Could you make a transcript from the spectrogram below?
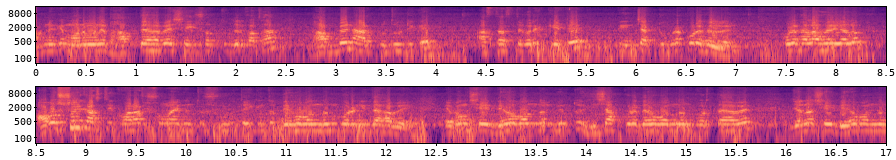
আপনাকে মনে মনে ভাবতে হবে, সেই শত্রুদের কথা ভাববেন আর পুতুলটিকে আস্তে আস্তে করে কেটে তিন, চার টুকরা করে ফেলবেন। করে ফেলা হয়ে গেল। অবশ্যই কাজটি করার সময় কিন্তু শুরুতেই কিন্তু দেহবন্ধন করে নিতে হবে এবং সেই দেহবন্ধন কিন্তু হিসাব করে দেহবন্ধন করতে হবে যেন সেই দেহবন্ধন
